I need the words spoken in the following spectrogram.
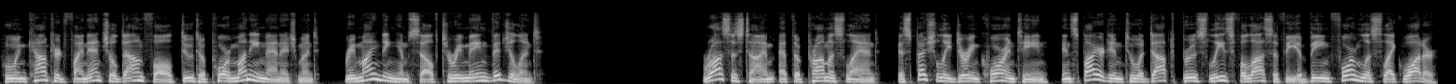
who encountered financial downfall due to poor money management, reminding himself to remain vigilant. Ross's time at the Promised Land, especially during quarantine, inspired him to adopt Bruce Lee's philosophy of being formless like water,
